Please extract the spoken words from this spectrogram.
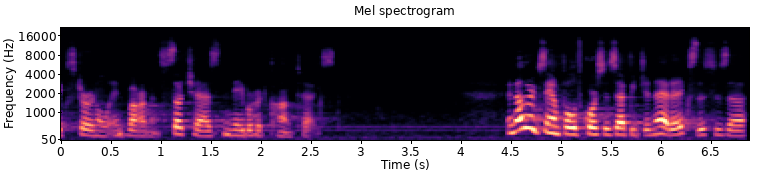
external environment, such as neighborhood context. Another example, of course, is epigenetics. This is a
